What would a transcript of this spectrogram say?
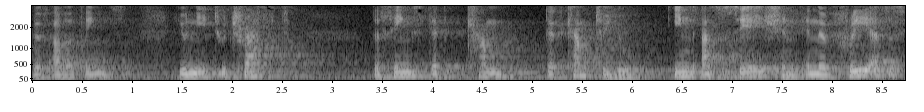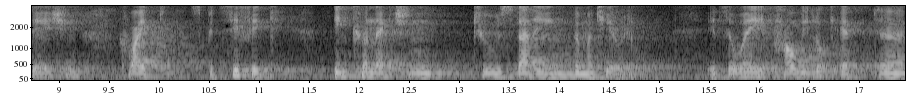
with other things, you need to trust the things that come that come to you in association, in a free association, quite specific in connection to studying the material. It's a way how we look at uh,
